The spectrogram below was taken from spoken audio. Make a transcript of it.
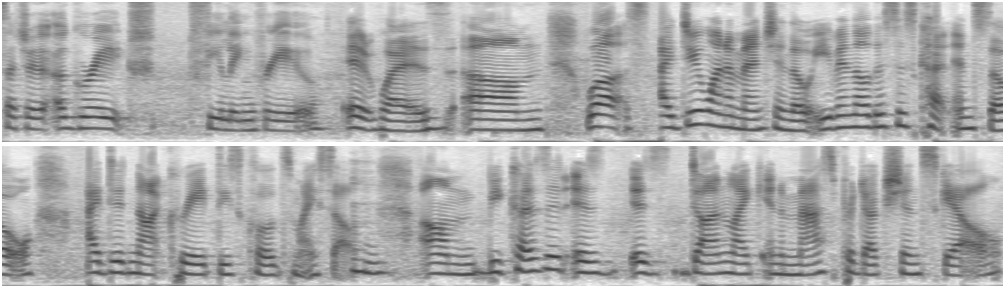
such a, a great feeling for you. It was. Um, well, I do want to mention though, even though this is cut and sew, I did not create these clothes myself um, because it is is done like in a mass production scale,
